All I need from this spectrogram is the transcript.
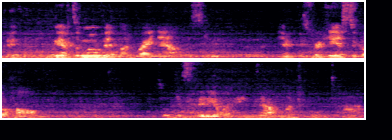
Okay, we have to move in like right now. This, yeah, because Ricky has to go home. So this video ain't got much more time.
